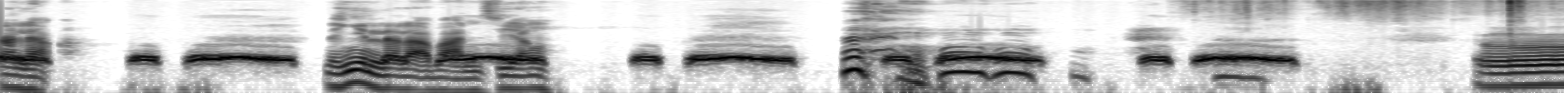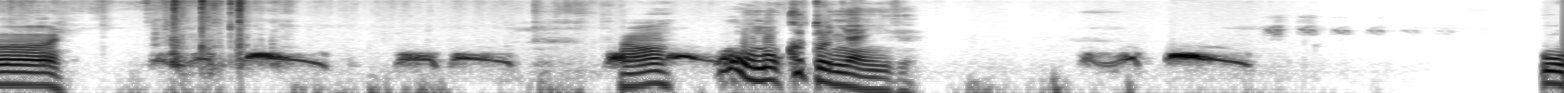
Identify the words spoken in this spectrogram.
นั่นแหละได้ยินละละบานเสียง เอ้ยเอาโอ้นกคือตัวใหญ่เลยโอ้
